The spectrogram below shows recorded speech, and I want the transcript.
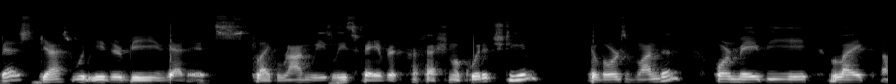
best guess would either be that it's like Ron Weasley's favorite professional Quidditch team, the Lords of London, or maybe like a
